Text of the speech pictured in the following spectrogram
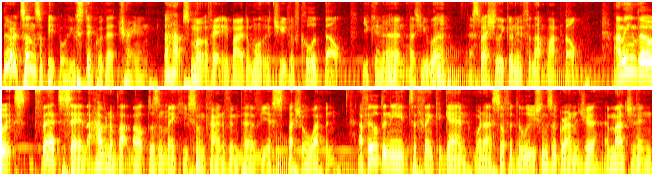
there are tons of people who stick with their training, perhaps motivated by the multitude of coloured belt you can earn as you learn, especially gunning for that black belt. I mean, though, it's fair to say that having a black belt doesn't make you some kind of impervious special weapon. I feel the need to think again when I suffer delusions of grandeur, imagining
